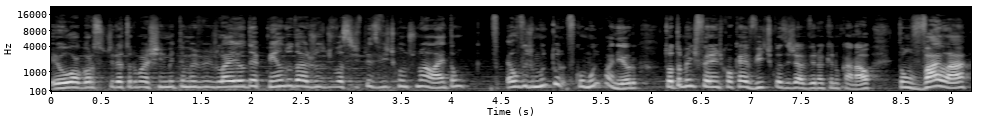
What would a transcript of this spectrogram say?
eu agora sou diretor do Machine, tem meus vídeos lá e eu dependo da ajuda de vocês pra esse vídeo continuar lá. Então é um vídeo muito, ficou muito maneiro, totalmente diferente de qualquer vídeo que vocês já viram aqui no canal. Então vai lá,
